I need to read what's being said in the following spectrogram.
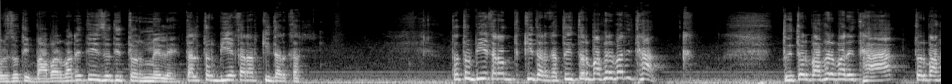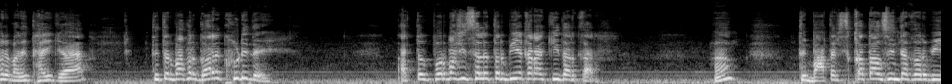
তোর যদি বাবার বাড়িতেই যদি তোর মেলে, তাহলে তোর বিয়ে করার কি দরকার? তা তোর বিয়ে করার কি দরকার? তুই তোর বাপের বাড়ি থাক। তুই তোর বাপের বাড়ি থাক, তোর বাপের বাড়ি থাইকা, তুই তোর বাপের ঘরে খুঁড়ি দে। আর তোর প্রবাসী ছেলে তোর বিয়ে করার কি দরকার? হ্যাঁ? তুই বাতের কথাও চিন্তা করবি,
